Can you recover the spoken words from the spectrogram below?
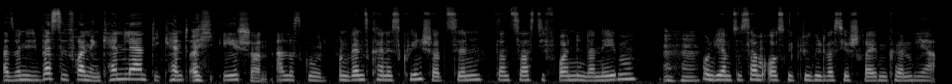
also wenn ihr die beste Freundin kennenlernt, die kennt euch eh schon. Alles gut. Und wenn es keine Screenshots sind, dann saß die Freundin daneben und wir haben zusammen ausgeklügelt, was wir schreiben können. Ja.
